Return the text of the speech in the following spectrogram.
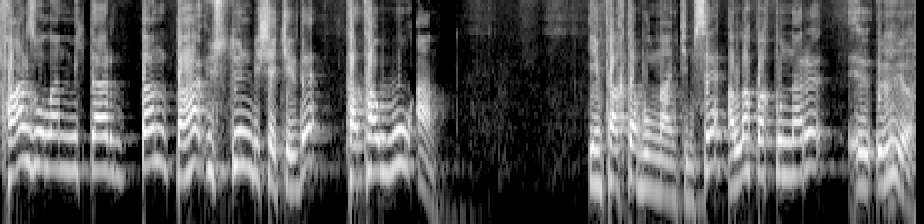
farz olan miktardan daha üstün bir şekilde tatavvuan infakta bulunan kimse, Allah bak bunları e, övüyor.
